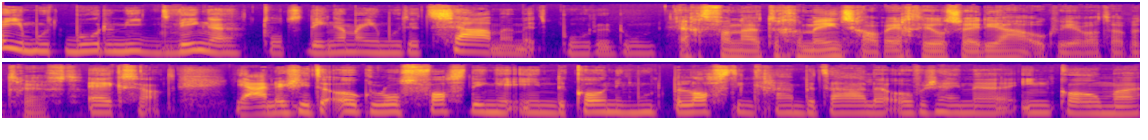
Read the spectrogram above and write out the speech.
Je moet boeren niet dwingen tot dingen, maar je moet het samen met boeren doen. Echt vanuit de gemeenschap, echt heel CDA ook weer wat dat betreft. Exact. Ja, en er zitten ook los vast dingen in. De koning moet belasting gaan betalen over zijn uh, inkomen.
